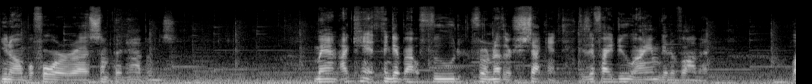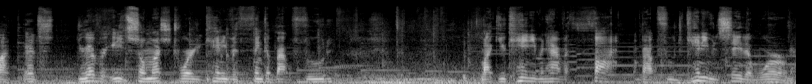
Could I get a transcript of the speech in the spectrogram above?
You know, before uh, something happens. Man, I can't think about food for another second. Because if I do, I am going to vomit. Like, it's... Do you ever eat so much to where you can't even think about food? Like, you can't even have a thought about food. You can't even say the word.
